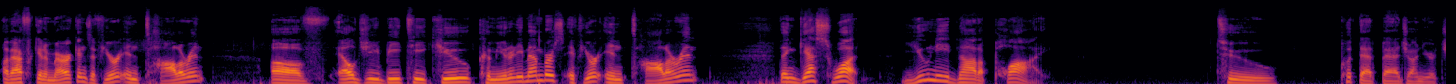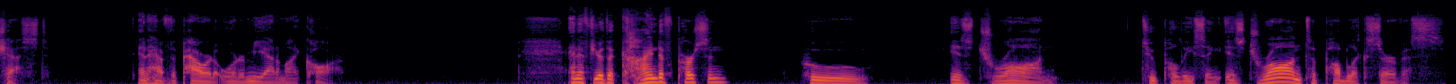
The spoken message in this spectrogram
of African Americans, if you're intolerant of LGBTQ community members, if you're intolerant, then guess what? You need not apply to put that badge on your chest and have the power to order me out of my car. And if you're the kind of person who is drawn to policing, is drawn to public service.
